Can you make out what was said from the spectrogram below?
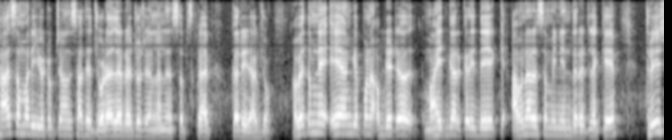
ખાસ અમારી યુટ્યુબ ચેનલ સાથે જોડાયેલા રહેજો, ચેનલને સબસ્ક્રાઈબ કરી રાખજો. હવે તમને એ અંગે પણ અપડેટ માહિતગાર કરી દઈએ કે આવનારા સમયની અંદર એટલે કે ત્રીસ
